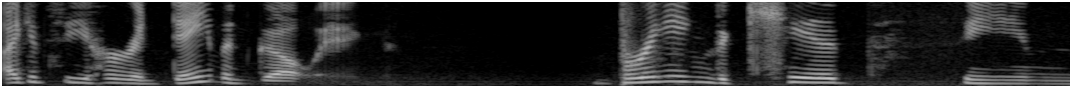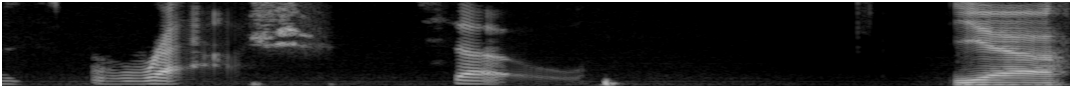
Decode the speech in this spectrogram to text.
I can see her and Daemon going. Bringing the kids seems rash. So Yeah.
